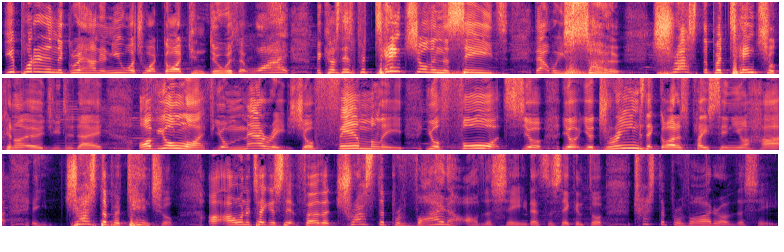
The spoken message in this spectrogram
You put it in the ground and you watch what God can do with it. Why? Because there's potential in the seeds that we sow. Trust the potential, can I urge you today, of your life, your marriage, your family, your thoughts, your, your, your dreams that God has placed in your heart. Trust the potential. I, I, want to take a step further. Trust the provider of the seed. That's the second thought. Trust the provider of the seed.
